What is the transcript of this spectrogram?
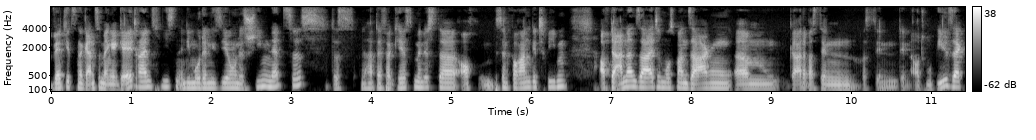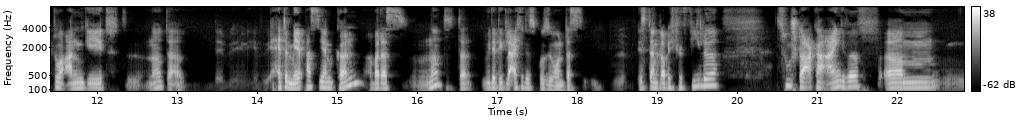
wird jetzt eine ganze Menge Geld reinfließen in die Modernisierung des Schienennetzes. Das hat der Verkehrsminister auch ein bisschen vorangetrieben. Auf der anderen Seite muss man sagen, ähm, gerade was den, was den, den Automobilsektor angeht, ne, da hätte mehr passieren können, aber das, ne, das dann wieder die gleiche Diskussion. Das ist dann, glaube ich, für viele zu starker Eingriff ähm,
